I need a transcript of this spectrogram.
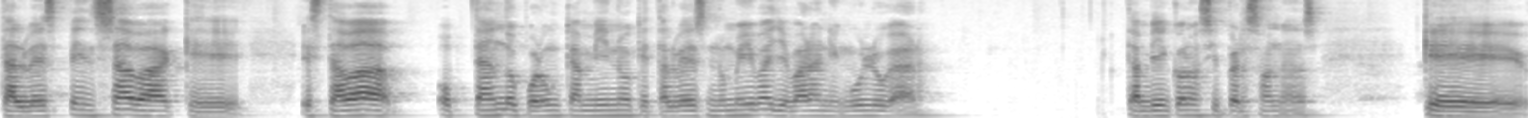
tal vez pensaba que estaba optando por un camino que tal vez no me iba a llevar a ningún lugar. También conocí personas que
